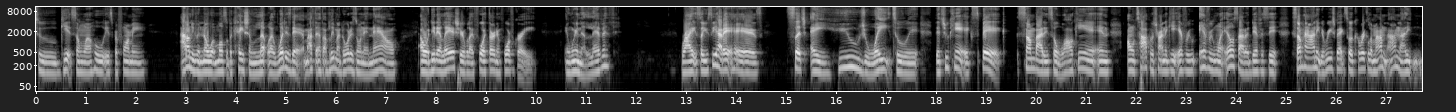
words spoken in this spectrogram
to get someone who is performing? I don't even know what multiplication level, like, what is that? I, I believe my daughter's doing that now, or did that last year with like fourth, third, and fourth grade. And we're in the 11th, right? So, you see how that has such a huge weight to it that you can't expect somebody to walk in and on top of trying to get every everyone else out of deficit, somehow I need to reach back to a curriculum. I'm I'm not even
